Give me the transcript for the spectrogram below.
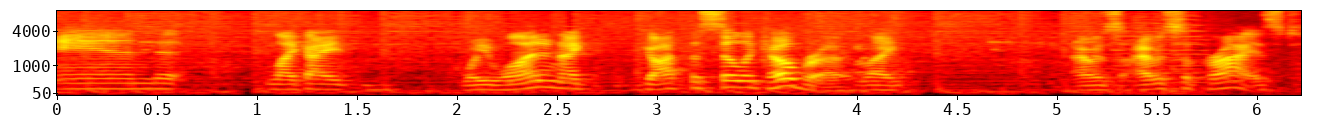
and like I, we won and I got the Silicobra. Like, I was I was surprised.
